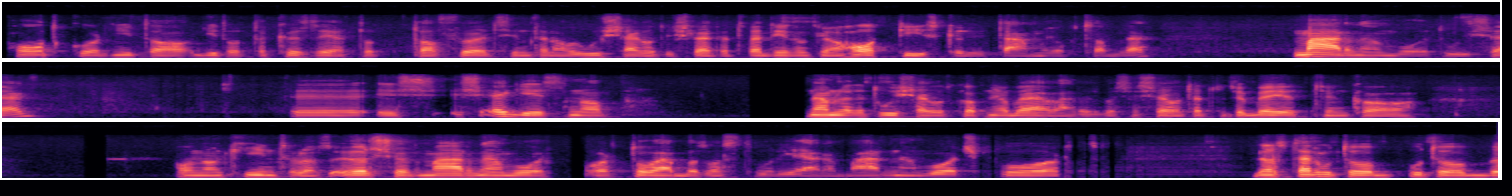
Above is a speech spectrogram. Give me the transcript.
hatkor nyit a, nyitott a közért ott a földszinten, ahol újságot is lehetett venni, én olyan 6-10 körül támolyogtam le. Már nem volt újság, és, és egész nap nem lehetett újságot kapni a belvárosba se sehol. Tehát, hogyha bejöttünk a, onnan kintről az őrsön már nem volt sport, tovább az Asztóriára már nem volt sport, de aztán utóbb, utóbb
